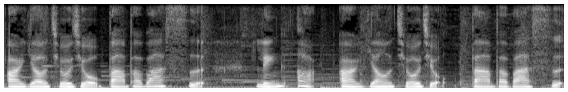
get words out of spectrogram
二幺九九八八八四零二二幺九九八八八四。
